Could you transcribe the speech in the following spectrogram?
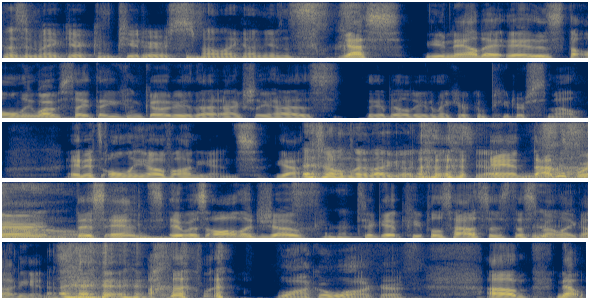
Does it make your computer smell like onions? Yes, you nailed it. It is the only website that you can go to that actually has the ability to make your computer smell. And it's only of onions. Yeah. and only like onions. Yeah. and that's Wow. where this ends. It was all a joke to get people's houses to smell like onions. Waka waka. um, no,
